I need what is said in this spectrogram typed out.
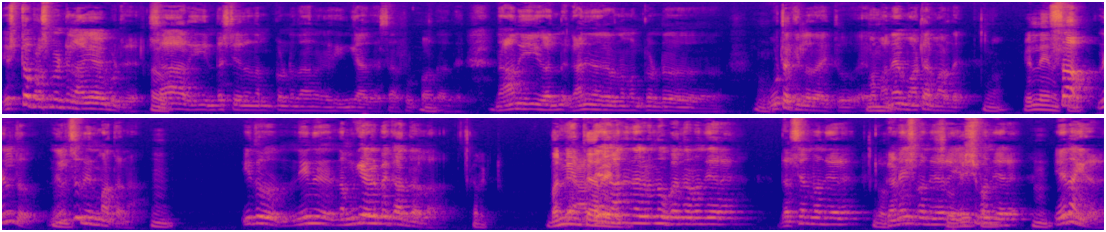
ಎಷ್ಟೋ ಪ್ರಸ್ಮೆಂಟ್ ಹಾಗೆ ಆಗಿಬಿಟ್ರೆ. ಸರ್ ಈ ಇಂಡಸ್ಟ್ರಿಯನ್ನು ನಂಬ್ಕೊಂಡು ನಾನು ಹಿಂಗೆ ಆದೆ ಸರ್ ಫುಟ್ಪಾತ್ ಆದೆ. ನಾನು ಈ ಗಂಧ- ಗಾಂಧಿನಗರ ನಂಬ್ಕೊಂಡು ಊಟಕ್ಕಿಲ್ಲದಾಯ್ತು ಮನೆ ಮಾಟ ಮಾಡಿದೆ. ನಿಲ್ದು ನಿಲ್ಸು ನಿನ್ನ ಮಾತನ್ನ. ಇದು ನೀನು ನಮಗೆ ಹೇಳ್ಬೇಕಾದ್ದಲ್ಲ. ಕರೆಕ್ಟ್ ಬನ್ನಿ ಅಂತ ಗಾಂಧಿನಗರದಿಂದ ಉಪೇಂದ್ರ ಬಂದಿದ್ದಾರೆ ದರ್ಶನ್ ಬಂದಿದ್ದಾರೆ ಗಣೇಶ್ ಬಂದಿದ್ದಾರೆ ಯಶ್ ಬಂದಿದ್ದಾರೆ. ಏನಾಗಿದ್ದಾರೆ?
